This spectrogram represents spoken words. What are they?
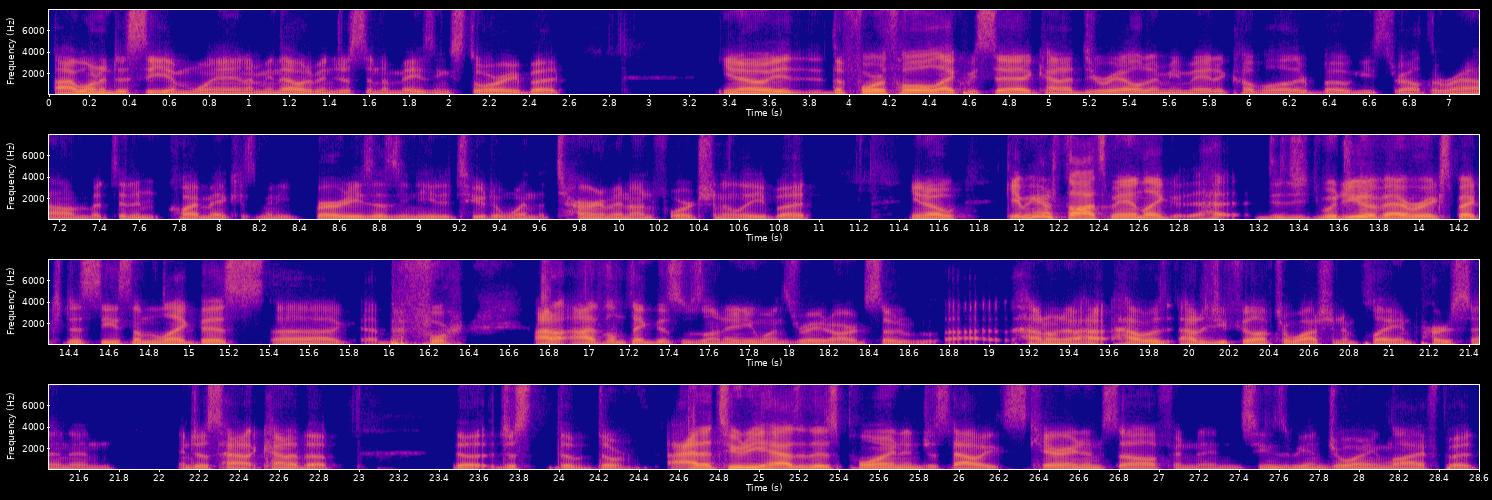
I wanted to see him win, I mean, that would have been just an amazing story. But you know, it, the fourth hole, like we said, kind of derailed him. He made a couple other bogeys throughout the round, but didn't quite make as many birdies as he needed to to win the tournament, unfortunately. But you know, give me your thoughts, man. Like, did you, would you have ever expected to see something like this uh, before? I don't, I don't think this was on anyone's radar. So uh, I don't know how how, was, how did you feel after watching him play in person and and just how kind of the the just the the attitude he has at this point and just how he's carrying himself and, and seems to be enjoying life. But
